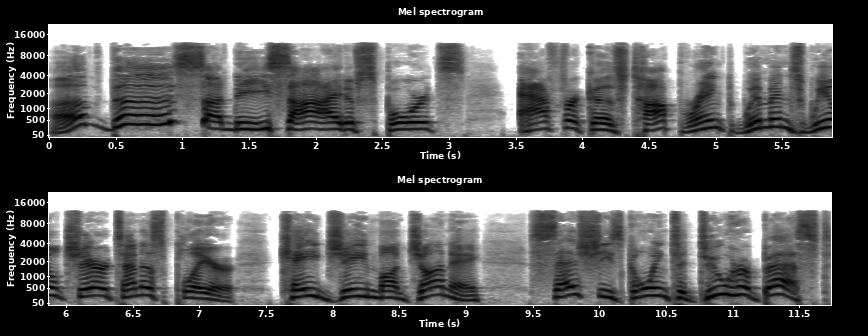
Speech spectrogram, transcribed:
of the Sunny Side of Sports. Africa's top ranked women's wheelchair tennis player, KG Montjane, says she's going to do her best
